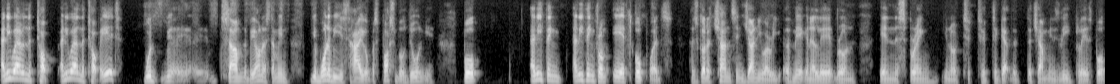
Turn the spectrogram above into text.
Anywhere in the top, anywhere in the top eight would uh, Sam. To be honest, I mean, you want to be as high up as possible, don't you? But anything anything from eighth upwards has got a chance in January of making a late run in the spring, you know, to to, to get the, the Champions League place. But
